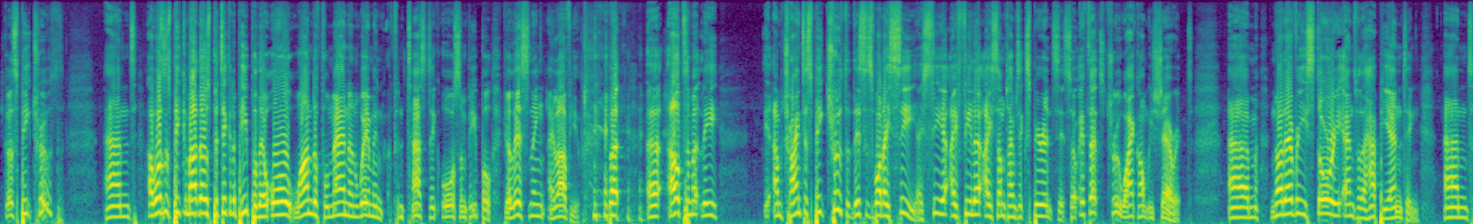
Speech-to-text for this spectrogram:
you've got to speak truth. And I wasn't speaking about those particular people. They're all wonderful men and women, fantastic, awesome people. If you're listening, I love you. But uh, ultimately, I'm trying to speak truth that this is what I see. I see it, I feel it, I sometimes experience it. So if that's true, why can't we share it? Um, not every story ends with a happy ending. And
